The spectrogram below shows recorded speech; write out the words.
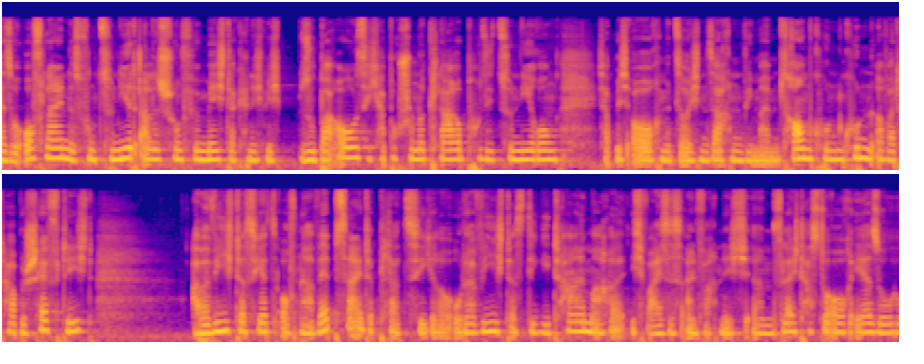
also offline, das funktioniert alles schon für mich, da kenne ich mich super aus. Ich habe auch schon eine klare Positionierung. Ich habe mich auch mit solchen Sachen wie meinem Traumkunden, Kundenavatar beschäftigt. Aber wie ich das jetzt auf einer Webseite platziere oder wie ich das digital mache, ich weiß es einfach nicht. Ähm, vielleicht hast du auch eher so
